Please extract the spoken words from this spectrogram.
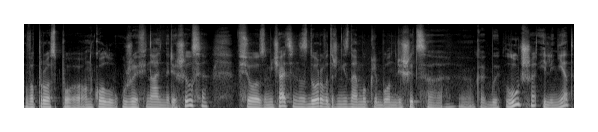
Вопрос по онколу уже финально решился. Все замечательно, здорово. Даже не знаю, мог ли бы он решиться э, как бы лучше или нет.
